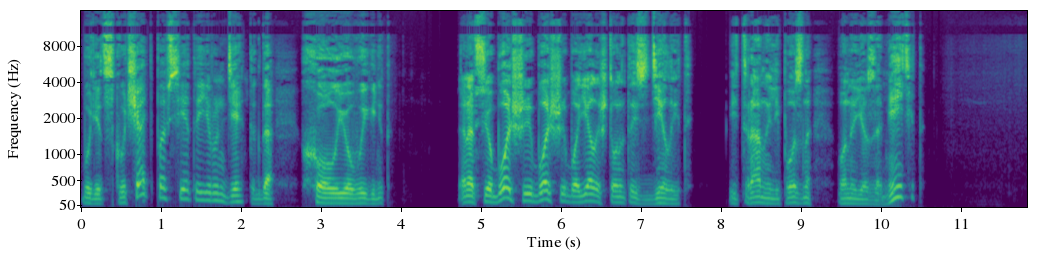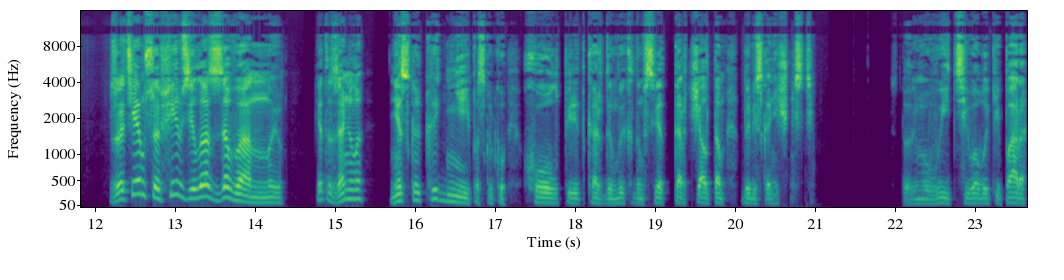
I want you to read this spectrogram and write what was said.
будет скучать по всей этой ерунде, когда Холл ее выгонит. Она все больше и больше боялась, что он это сделает, ведь рано или поздно он ее заметит. Затем Софи взялась за ванную. Это заняло несколько дней, поскольку Холл перед каждым выходом в свет торчал там до бесконечности. Стоило ему выйти в облаке пара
